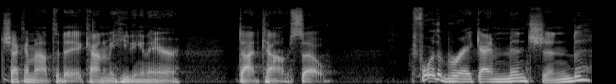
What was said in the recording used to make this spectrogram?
Check them out today, economyheatingandair.com. So, before the break, I mentioned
